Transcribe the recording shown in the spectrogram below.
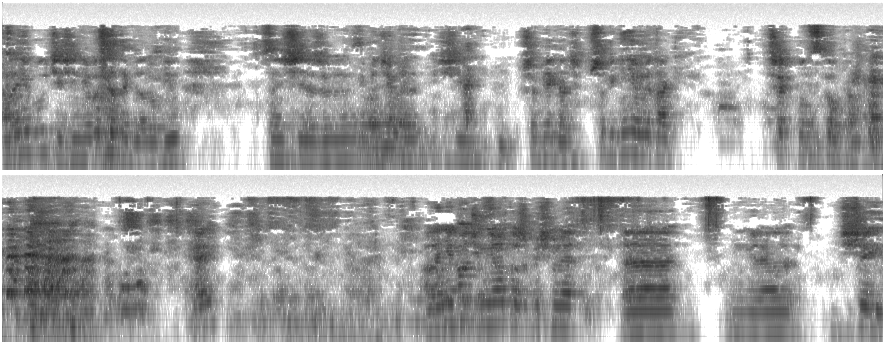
ale nie bójcie się, nie będę tego robił. W sensie, że nie będziemy dzisiaj przebiegać. Przebiegniemy tak trzech podskokach. Okay? Ale nie chodzi mi o to, żebyśmy e, e, dzisiaj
